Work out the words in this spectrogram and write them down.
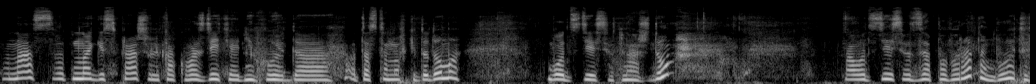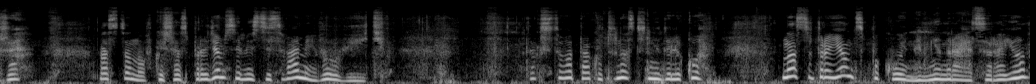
У нас вот многие спрашивали, как у вас дети одни ходят до, от остановки до дома. Вот здесь вот наш дом. А вот здесь вот за поворотом будет уже остановка. Сейчас пройдемся вместе с вами, и вы увидите. Так что вот так вот. У нас тут недалеко. У нас тут район спокойный. Мне нравится район.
